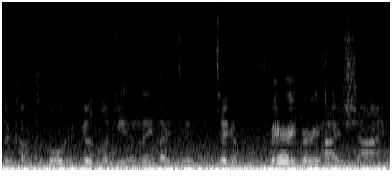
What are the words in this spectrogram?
They're comfortable, they're good looking, and they take, take a very very high shine.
